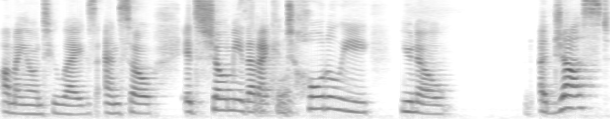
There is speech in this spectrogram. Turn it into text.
on my own two legs. And so it's shown me that So I can totally, you know, adjust,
